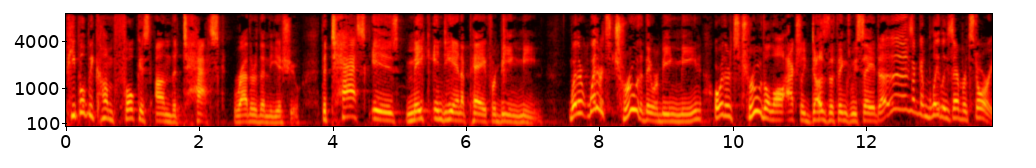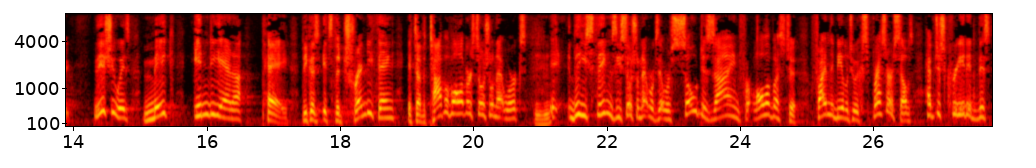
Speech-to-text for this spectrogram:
people become focused on the task rather than the issue. The task is make Indiana pay for being mean. Whether, whether it's true that they were being mean or whether it's true the law actually does the things we say it does, it's a completely separate story. The issue is make Indiana pay because it's the trendy thing. It's at the top of all of our social networks. It- these things, these social networks that were so designed for all of us to finally be able to express ourselves have just created this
